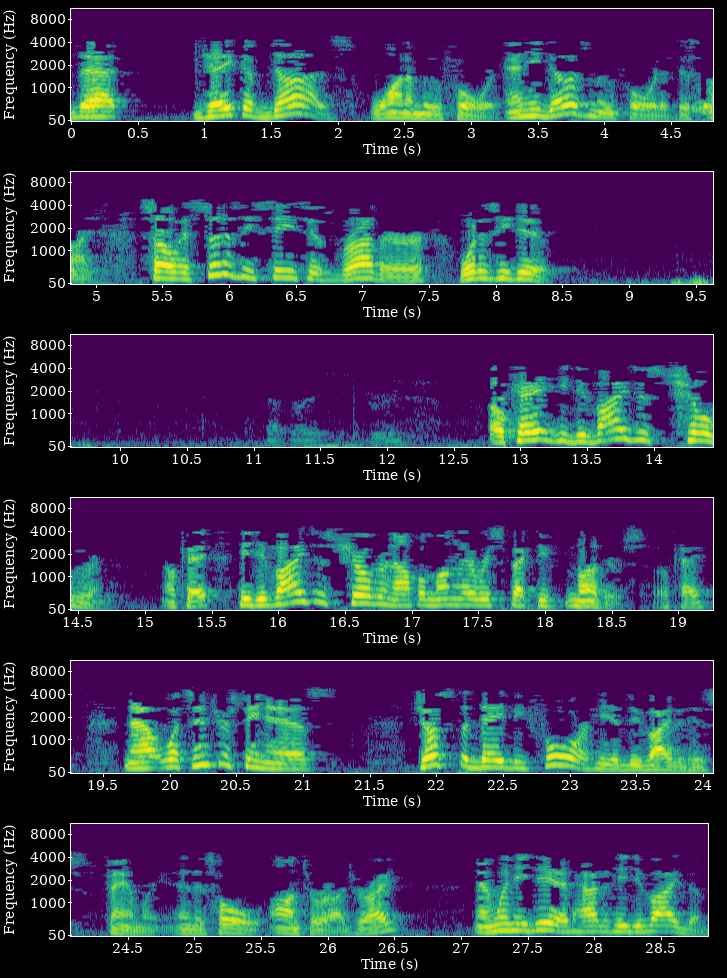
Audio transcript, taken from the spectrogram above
that Jacob does want to move forward, and he does move forward at this time. So as soon as he sees his brother, what does he do? Okay, he divides his children. Okay, he divides his children up among their respective mothers. Okay, now what's interesting is just the day before he had divided his family and his whole entourage, right? And when he did, how did he divide them?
